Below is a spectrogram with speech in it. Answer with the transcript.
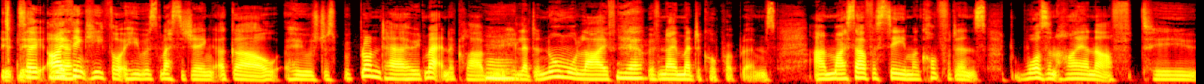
it- So it- I yeah. think he thought he was messaging a girl who was just with blonde hair, who he'd met in a club, who, who led a normal life Mm. Yeah. with no medical problems. And my self esteem and confidence wasn't high enough to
